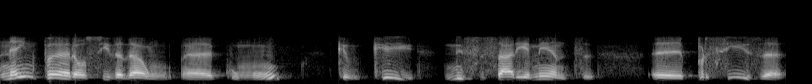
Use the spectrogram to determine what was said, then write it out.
nem para o cidadão uh, comum, que, que necessariamente uh, precisa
